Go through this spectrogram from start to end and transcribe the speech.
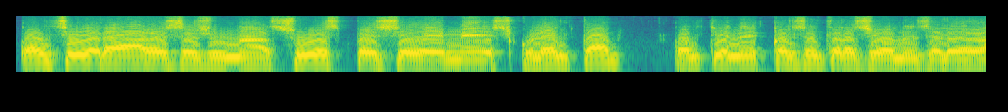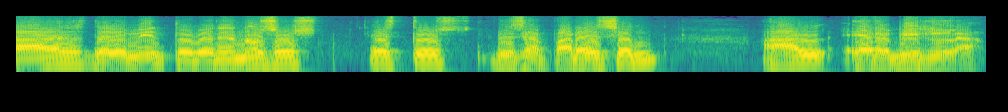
considerada a veces una subespecie de mesculenta, contiene concentraciones elevadas de elementos venenosos. Estos desaparecen al hervirla.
